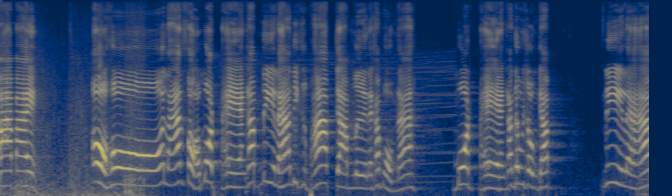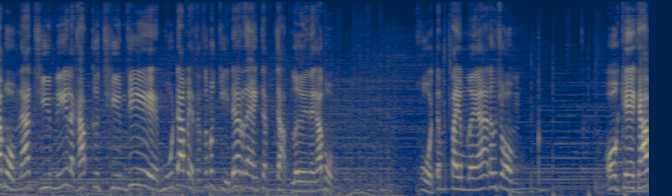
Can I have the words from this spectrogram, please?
ปาไป โอ้โหล้านสองหมดแผงครับนี่แหละฮะนี่คือภาพจำเลยนะครับผมนะ หมดแผงครับท่านผู้ชมครับ นี่แหละฮะผมนะ ทีมนี้แหละครับ คือทีมที่มูดดาเมจทัสปกิได้แรงจัดๆเลยนะครับผมโหเต็มเต็มเลยฮะท่านผู้ชม โอเคครับ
